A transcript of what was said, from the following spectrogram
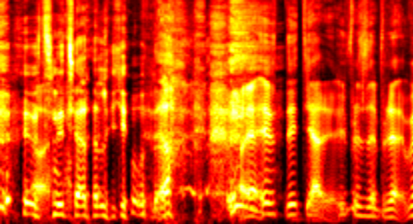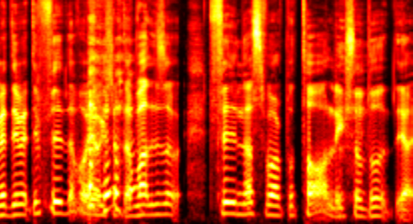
Utnyttjar religionen. Ja, ja, jag utnyttjar i princip det. Men det, det fina var ju också att de hade så fina svar på tal liksom. Då, jag,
